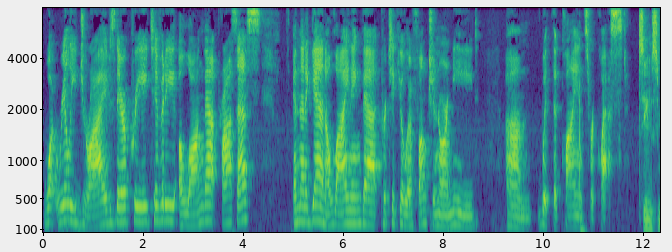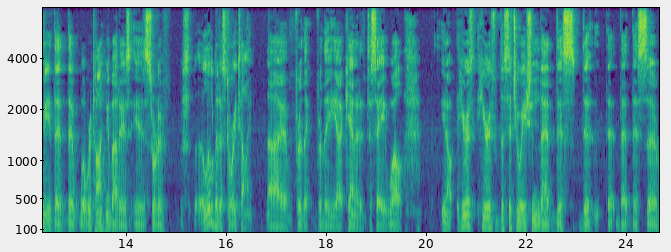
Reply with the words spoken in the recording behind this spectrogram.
what really drives their creativity along that process. And then again, aligning that particular function or need um, with the client's request. Seems to me that, that what we're talking about is is sort of a little bit of storytelling uh, for the for the uh, candidate to say, well, you know, here's here's the situation that this the, that, that this uh,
